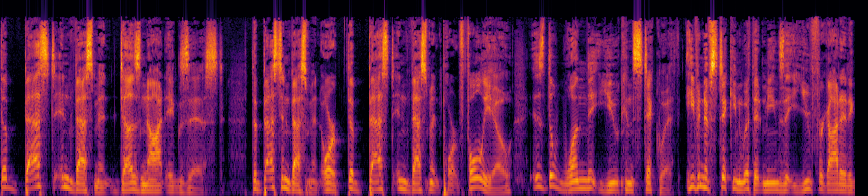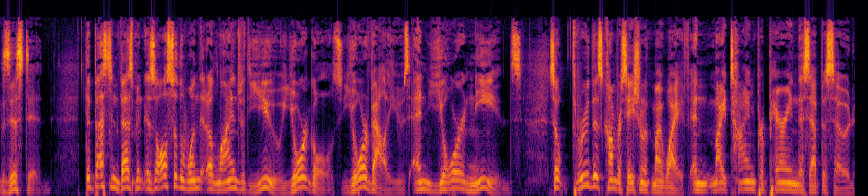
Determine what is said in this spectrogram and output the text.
The best investment does not exist. The best investment or the best investment portfolio is the one that you can stick with, even if sticking with it means that you forgot it existed. The best investment is also the one that aligns with you, your goals, your values, and your needs. So, through this conversation with my wife and my time preparing this episode,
